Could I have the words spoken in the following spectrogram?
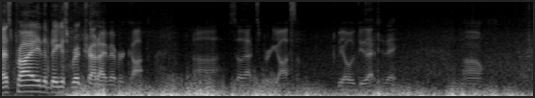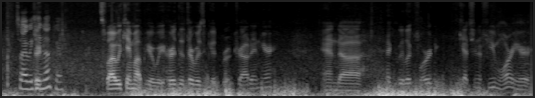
That's probably the biggest brook trout I've ever caught. Uh, so that's pretty awesome to be able to do that today. Uh, That's why we There- came up here. that's why we came up here. We heard that there was good brook trout in here, and uh, heck, we look forward to catching a few more here.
